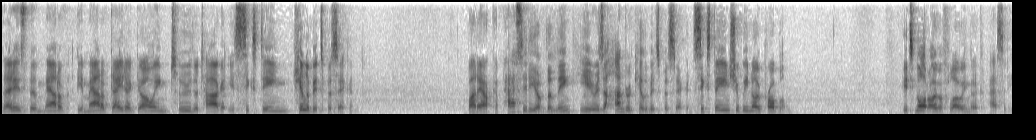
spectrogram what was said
That is the amount of the amount of data going to the target is 16 kilobits per second but our capacity of the link here is 100 kilobits per second. 16 should be no problem. It's not overflowing the capacity.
